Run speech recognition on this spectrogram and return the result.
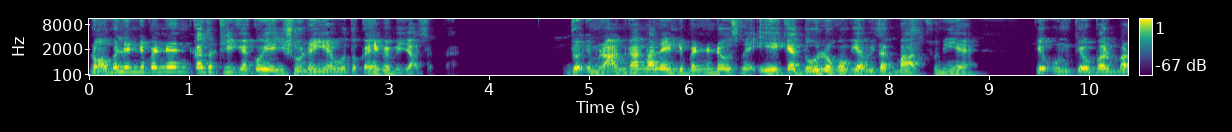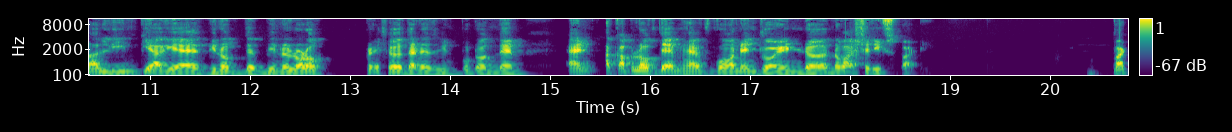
नॉर्मल इंडिपेंडेंट का तो ठीक है, कोई इशू नहीं है, वो तो कहीं पे भी जा सकता है। जो इमरान खान वाले इंडिपेंडेंट है, उसमें एक या दो लोगों की अभी तक बात सुनी है कि उनके ऊपर बड़ा लीन किया गया है। You know there been a lot of pressure that has been put on them and a couple of them have gone and joined Nawaz Sharif party but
